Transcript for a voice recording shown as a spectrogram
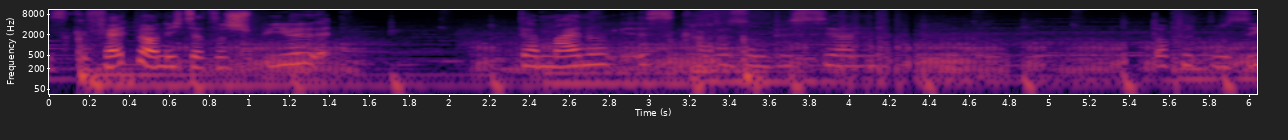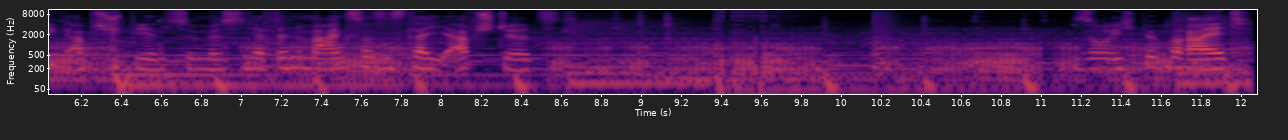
Es gefällt mir auch nicht, dass das Spiel der Meinung ist, gerade so ein bisschen doppelt Musik abspielen zu müssen. Ich habe dann immer Angst, dass es gleich abstürzt. So, ich bin bereit.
